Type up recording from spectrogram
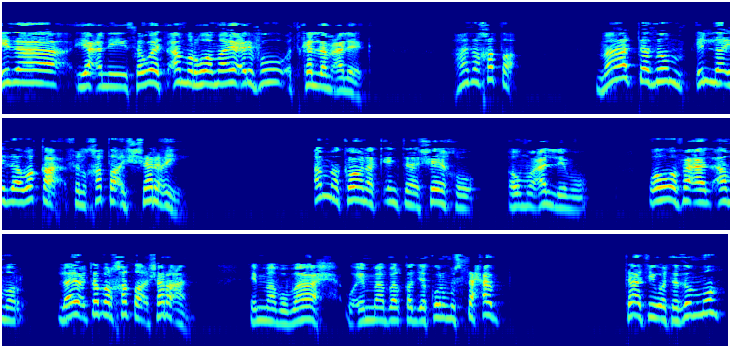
إذا يعني سويت أمر هو ما يعرفه تكلم عليك. هذا خطأ. ما تذم إلا إذا وقع في الخطأ الشرعي. أما كونك أنت شيخه أو معلمه وهو فعل أمر لا يعتبر خطأ شرعا إما مباح وإما بل قد يكون مستحب. تأتي وتذمه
